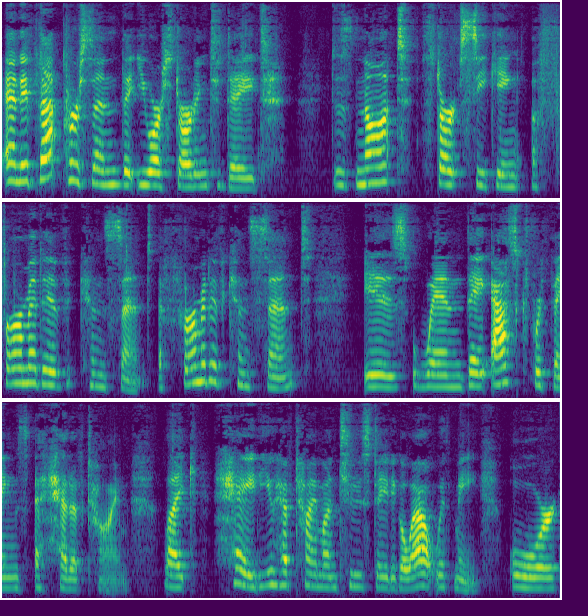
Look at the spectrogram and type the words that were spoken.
and if that person that you are starting to date does not start seeking affirmative consent, affirmative consent is when they ask for things ahead of time. Like, hey, do you have time on Tuesday to go out with me? Or,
